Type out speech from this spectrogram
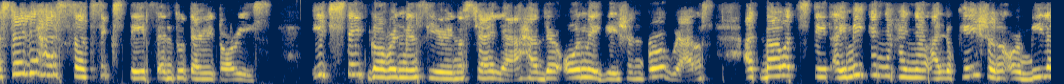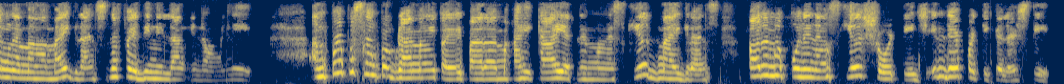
Australia has uh, six states and two territories. Each state governments here in Australia have their own migration programs at bawat state ay may kanya-kanyang allocation or bilang ng mga migrants na pwede nilang inominate. Ang purpose ng programang ito ay para makahikayat ng mga skilled migrants para mapunan ang skill shortage in their particular state.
